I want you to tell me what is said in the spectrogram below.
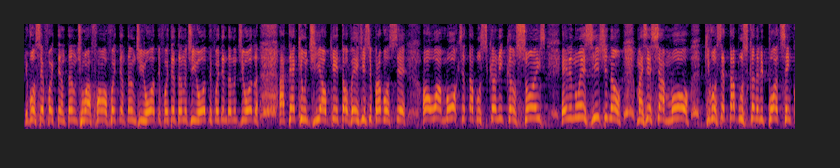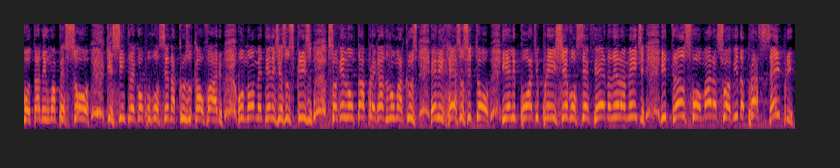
e você foi tentando de uma forma, foi tentando de outra, e foi tentando de outra, e foi tentando de outra, até que um dia alguém talvez disse para você: Ó, oh, o amor que você está buscando em canções, ele não existe, não, mas esse amor que você está buscando, ele pode ser encontrado em uma pessoa que se entregou por você na cruz do Calvário. O nome dele é Jesus Cristo, só que ele não está pregado numa cruz, ele ressuscitou, e ele pode preencher você verdadeiramente e transformar a sua vida para sempre.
